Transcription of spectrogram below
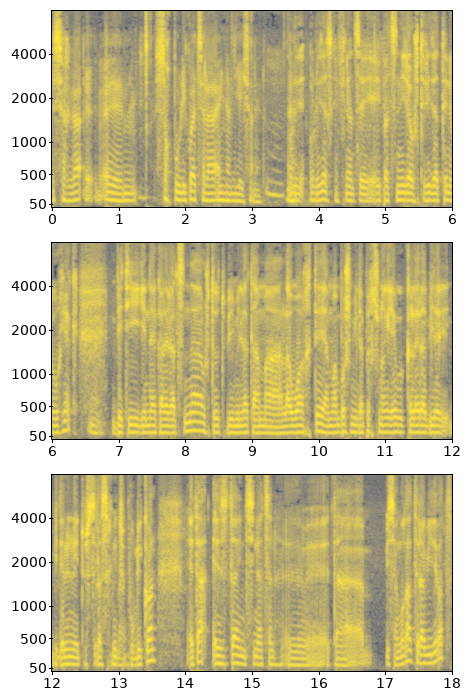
zerga, zor publikoa etzela hain handia izanen. Mm. Hori da, azken finantza eipatzen dira austeritate neugi neurriak, mm. beti jendeak kaleratzen da, uste dut 2000 eta ama lau arte, ama bos mila pertsona gehiago kalera bidelen dituztela zerbitzu mm. publikoan, eta ez da intzinatzen, e, eta izango da, terabide bat,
